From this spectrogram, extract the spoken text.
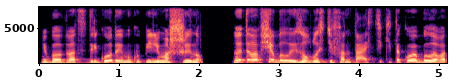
мне было 23 года, и мы купили машину. Но это вообще было из области фантастики. Такое было вот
